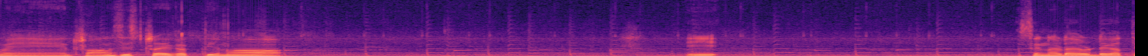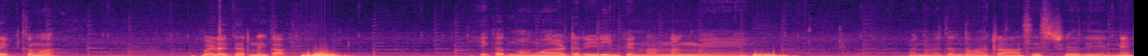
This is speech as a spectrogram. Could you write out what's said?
මේ ට්‍රන්සිස්ට්‍ර එකක් තියෙනවා. ඒ සෙනඩයොඩ් එකත් එක්කම වැඩ කරන එකක්. ඒකත් මංවලට රීඩිම් පෙන්න්නම් මේ මෙන්න මෙතන් තමයි ට්‍රන්සිස්ට්‍රය තියෙන්නේ.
